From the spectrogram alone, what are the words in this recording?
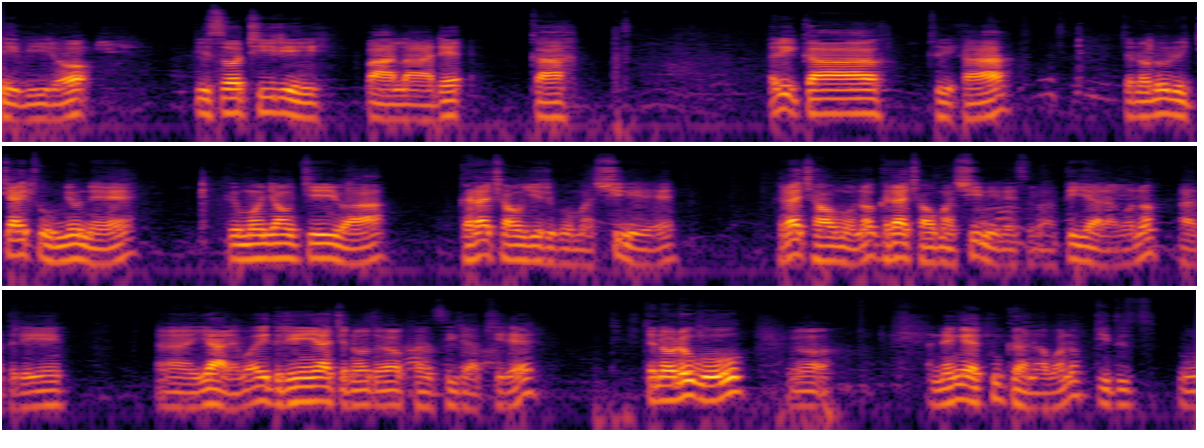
နေပြီးတော့ပီစောထီးတွေပါလာတဲ့ ကားအဲ့ဒီကားတွေခါကျွန်တော်တို့တွေကြိုက်ထူမြို့နယ်ကင်မွန်ချောင်းကျေးရွာဂရက်ချောင်းကြီးတကူမှာရှိနေတယ်ဂရက်ချောင်းပေါ့နော်ဂရက်ချောင်းမှာရှိနေတယ်ဆိုတော့သိရတာပေါ့နော်အဲတရင်အဲရတယ်ပေါ့အဲတရင်ရကျွန်တော်တို့ဖန်ဆီးတာဖြစ်တယ်ကျွန်တော်တို့ကိုအနေငယ်ခုခံတာပေါ့နော်ပြည်သူဟို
